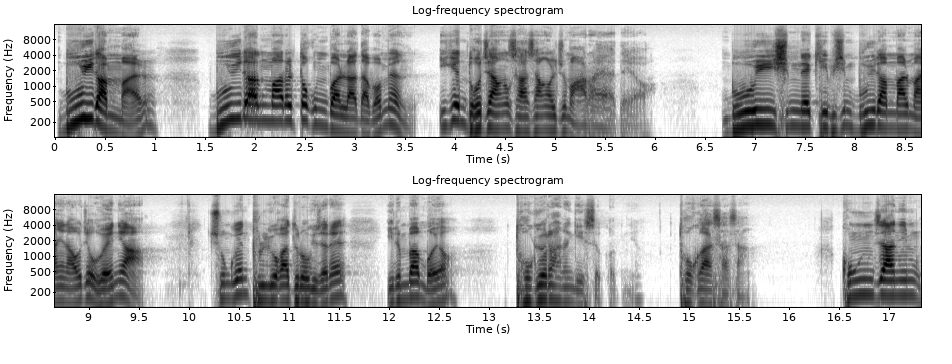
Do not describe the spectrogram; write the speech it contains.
무이란 말, 무이란 말을 또 공부하려다 보면 이게 노장 사상을 좀 알아야 돼요. 무의 심내 기비심 무이란 말 많이 나오죠. 왜냐? 중국엔 불교가 들어오기 전에 이른바 뭐요? 도교라는 게 있었거든요. 도가 사상. 공자님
